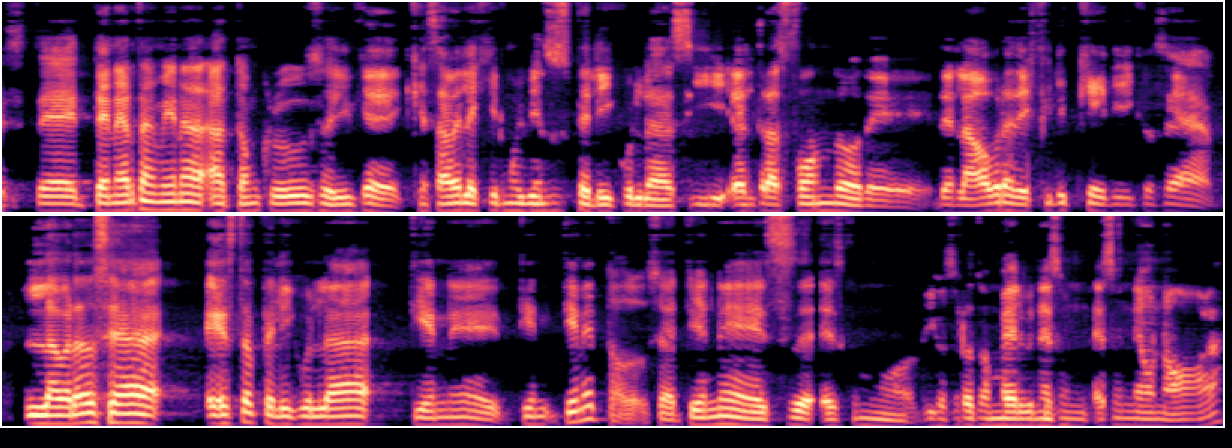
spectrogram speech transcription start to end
Este, tener también a, Tom Cruise ahí que, sabe elegir muy bien sus películas y el trasfondo de, la obra de Philip K. Dick, o sea, la verdad, o sea, esta película tiene, tiene, tiene todo, o sea, tiene, es, es como dijo Tom Melvin, es un, es un neo-noir,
